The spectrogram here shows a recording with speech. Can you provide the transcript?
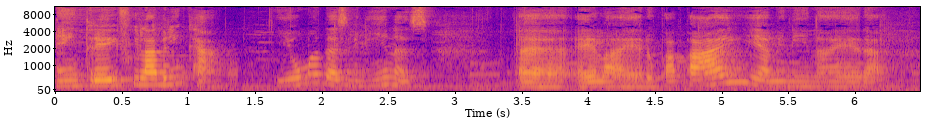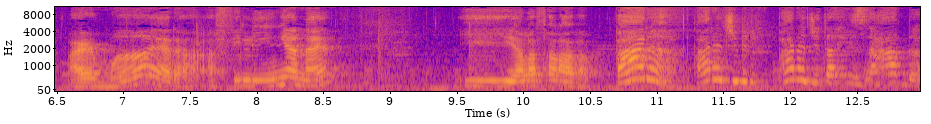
Entrei e fui lá brincar. E uma das meninas, é, ela era o papai e a menina era a irmã, era a filhinha, né? E ela falava: "Para, para de para de dar risada.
